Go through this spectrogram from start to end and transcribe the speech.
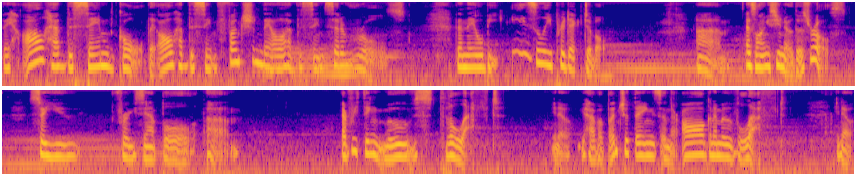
They all have the same goal. They all have the same function. They all have the same set of rules. Then they will be easily predictable. Um, as long as you know those rules. So you, for example, um, everything moves to the left. You know, you have a bunch of things and they're all going to move left. You know,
